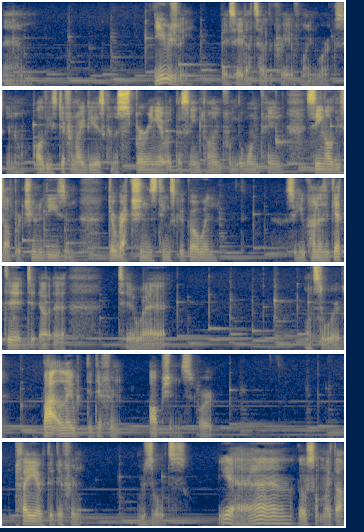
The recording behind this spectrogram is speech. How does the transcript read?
Um, Usually, they say that's how the creative mind works. You know, all these different ideas kind of spurring out at the same time from the one thing, seeing all these opportunities and directions things could go in. So you kind of get to to uh, uh, to uh, what's the word? Battle out the different options or play out the different results. Yeah, go something like that.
